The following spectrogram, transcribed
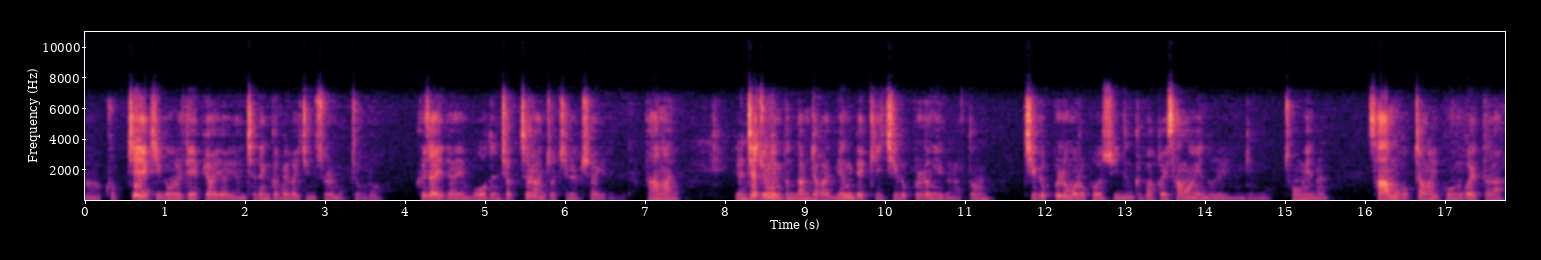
어, 국제기금을 대표하여 연체된 금액의 징수를 목적으로 그자에 대하여 모든 적절한 조치를 취하게 됩니다. 다만 연체 중인 분담자가 명백히 지급불능이거나 또는 지급불능으로 볼 수 있는 그 밖의 상황에 놓여 있는 경우 총회는 사무국장의 권고에 따라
